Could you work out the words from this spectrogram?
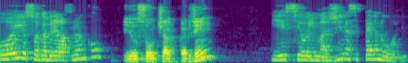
Oi, eu sou a Gabriela Franco Eu sou o Thiago Cardim. e esse é o Imagina se pega no olho.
